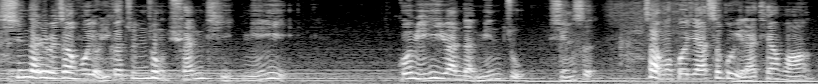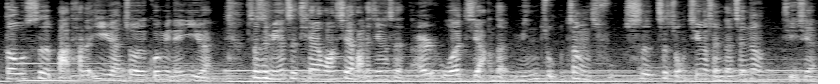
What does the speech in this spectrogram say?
新的日本政府有一个尊重全体民意、国民意愿的民主形式。在我们国家，自古以来，天皇都是把他的意愿作为国民的意愿，这是明治天皇宪法的精神。而我讲的民主政府是这种精神的真正体现。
